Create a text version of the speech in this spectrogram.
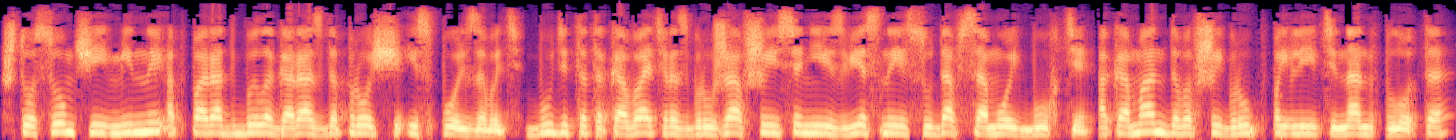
что сомчий минный аппарат было гораздо проще использовать, будет атаковать разгружавшиеся неизвестные суда в самой бухте, а командовавший группой лейтенант Плота,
